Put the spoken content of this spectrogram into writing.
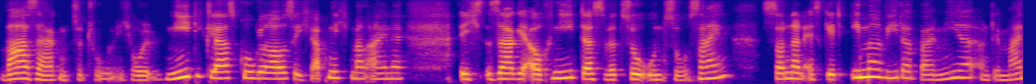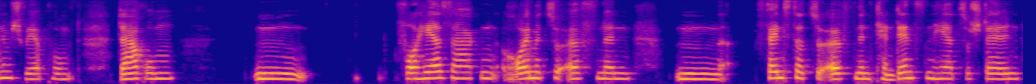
Wahrsagen zu tun. Ich hole nie die Glaskugel raus, ich habe nicht mal eine. Ich sage auch nie, das wird so und so sein, sondern es geht immer wieder bei mir und in meinem Schwerpunkt darum, mh, Vorhersagen, Räume zu öffnen, mh, Fenster zu öffnen, Tendenzen herzustellen.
